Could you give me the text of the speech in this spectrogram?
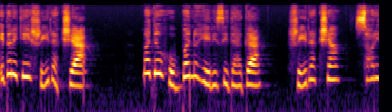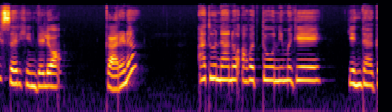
ಎದುರಿಗೆ ಶ್ರೀರಕ್ಷ. ಮಧು ಹುಬ್ಬನ್ನು ಹೇರಿಸಿದಾಗ ಶ್ರೀರಕ್ಷ, ಸಾರಿ ಸರ್ ಎಂದಳು ಕಾರಣ? ಅದು ನಾನು ಅವತ್ತು ನಿಮಗೆ, ಎಂದಾಗ,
